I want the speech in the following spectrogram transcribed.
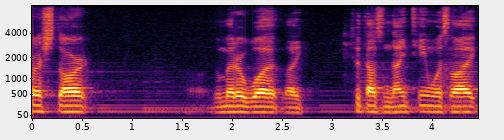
fresh start. No matter what, like 2019 was like,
